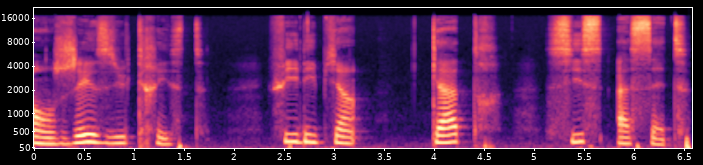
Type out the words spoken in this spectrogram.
en Jésus-Christ. Philippiens 4, 6 à 7.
